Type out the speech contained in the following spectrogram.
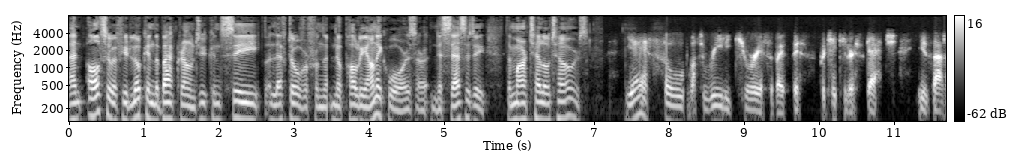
And also, if you look in the background, you can see left over from the Napoleonic Wars or necessity, the Martello Towers. Yes, so what's really curious about this particular sketch is that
